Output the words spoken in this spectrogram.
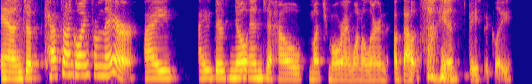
and just kept on going from there. I, I there's no end to how much more I want to learn about science, basically.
